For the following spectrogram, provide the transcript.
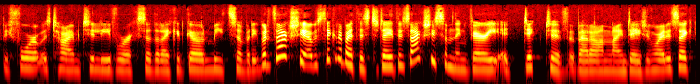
before it was time to leave work so that I could go and meet somebody. But it's actually, I was thinking about this today. There's actually something very addictive about online dating, right? It's like,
